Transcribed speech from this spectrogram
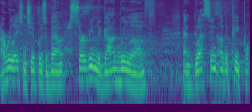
Our relationship was about serving the God we love and blessing other people.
